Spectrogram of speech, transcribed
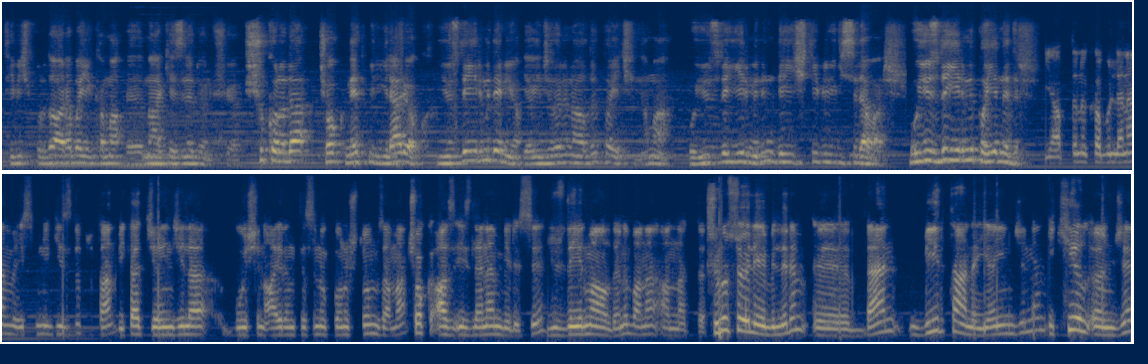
Twitch burada araba yıkama e, merkezine dönüşüyor. Şu konuda çok net bilgiler yok. %20 deniyor yayıncıların aldığı pay için ama bu %20'nin değiştiği bilgisi de var. Bu %20 payı nedir? Yaptığını kabullenen ve ismini gizli tutan birkaç yayıncıyla bu işin ayrıntısını konuştuğum zaman çok az izlenen birisi %20 aldığını bana anlattı. Şunu söyleyebilirim, e, ben bir tane yayıncının iki yıl önce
